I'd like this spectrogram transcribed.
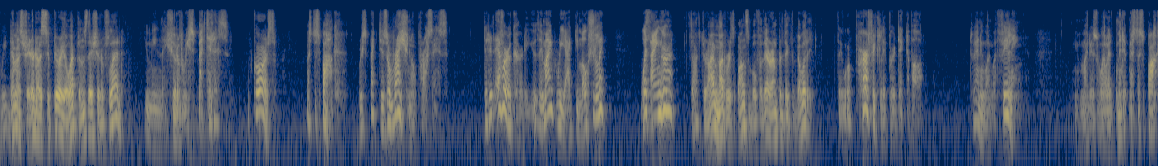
When we demonstrated our superior weapons, they should have fled. You mean they should have respected us? Of course. Mr. Spock, respect is a rational process. Did it ever occur to you they might react emotionally? With anger? Doctor, I'm not responsible for their unpredictability. They were perfectly predictable. To anyone with feeling. You might as well admit it, Mr. Spock.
